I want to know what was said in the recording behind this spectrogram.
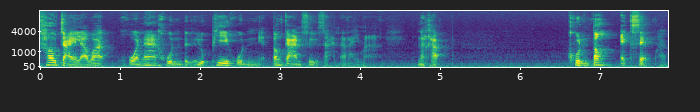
เข้าใจแล้วว่าหัวหน้าคุณหรือลูกพี่คุณเนี่ยต้องการสื่อสารอะไรมานะครับ คุณต้อง accept ครับ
